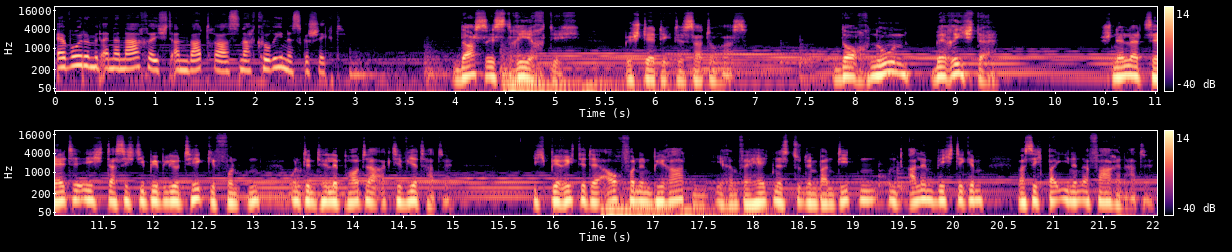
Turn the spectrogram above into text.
Er wurde mit einer Nachricht an Vatras nach Korines geschickt. Das ist richtig, bestätigte Saturas. Doch nun berichte. Schnell erzählte ich, dass ich die Bibliothek gefunden und den Teleporter aktiviert hatte. Ich berichtete auch von den Piraten, ihrem Verhältnis zu den Banditen und allem Wichtigem, was ich bei ihnen erfahren hatte.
